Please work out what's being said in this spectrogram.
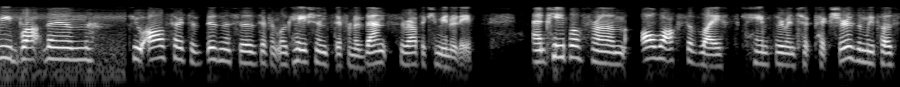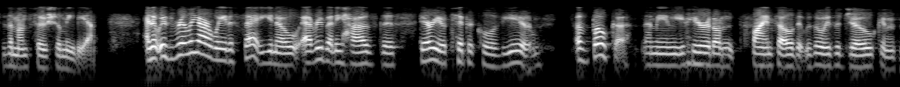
We brought them to all sorts of businesses, different locations, different events throughout the community. And people from all walks of life came through and took pictures, and we posted them on social media. And it was really our way to say, you know, everybody has this stereotypical view of Boca. I mean, you hear it on Seinfeld, it was always a joke, and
